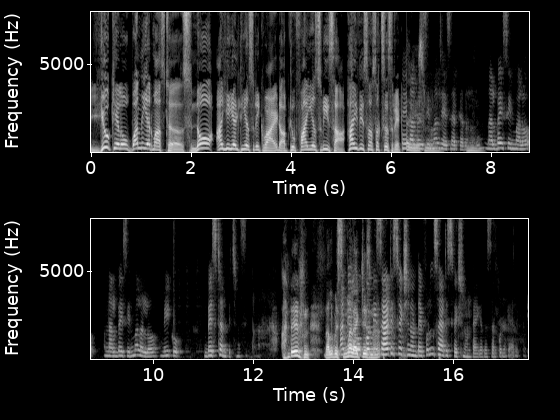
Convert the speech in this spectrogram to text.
UKLO one year masters. No E IELTS required up to 5 years visa. High visa success rate. అంటే నలభై సినిమాలు చేశారు కదా మీరు. నలభై సినిమాలో నలభై సినిమాలలో మీకు బెస్ట్ అనిపించిన సినిమా? అంటే నలభై సినిమాలు యాక్ట్ చేసిన సాటిస్ఫాక్షన్ ఉంటాయి ఫుల్ సాటిస్ఫాక్షన్ ఉంటాయి కదా సార్ కొన్ని క్యారెక్టర్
